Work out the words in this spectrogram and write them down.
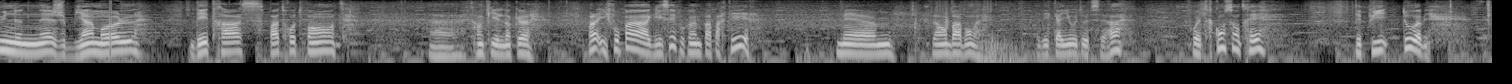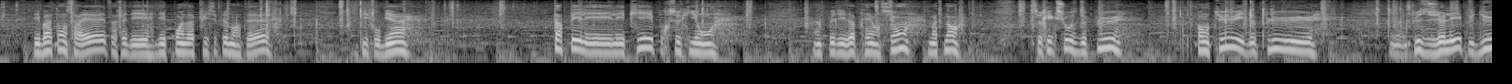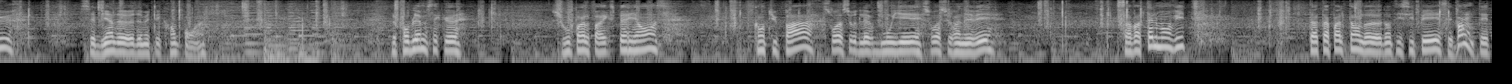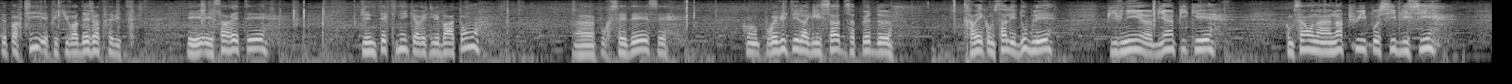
une neige bien molle, des traces, pas trop de pente, euh, tranquille. Donc euh, voilà, il faut pas glisser, il faut quand même pas partir. Mais euh, là en bas, bon, ben, il y a des cailloux, tout, etc. Faut être concentré. Et puis tout va bien. Les bâtons, ça aide, ça fait des, points d'appui supplémentaires. Et puis il faut bien taper les pieds pour ceux qui ont un peu des appréhensions. Maintenant, sur quelque chose de plus pentu et de plus, euh, plus gelé, plus dur, c'est bien de, mettre les crampons. hein. Le problème, c'est que je vous parle par expérience. Quand tu pars, soit sur de l'herbe mouillée, soit sur un évé, ça va tellement vite t'as pas le temps d'anticiper, c'est bam, t'es parti et puis tu vas déjà très vite. Et, s'arrêter, il y a une technique avec les bâtons euh, pour s'aider, c'est pour éviter la glissade, ça peut être de travailler comme ça, les doubler, puis venir euh, bien piquer. Comme ça, on a un appui possible ici,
